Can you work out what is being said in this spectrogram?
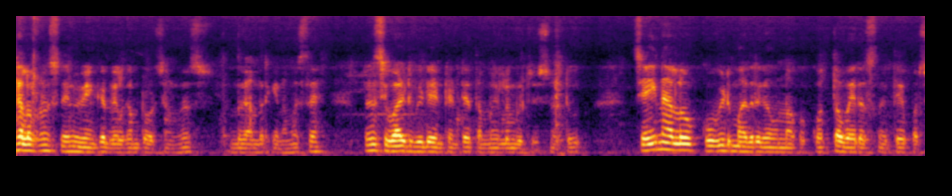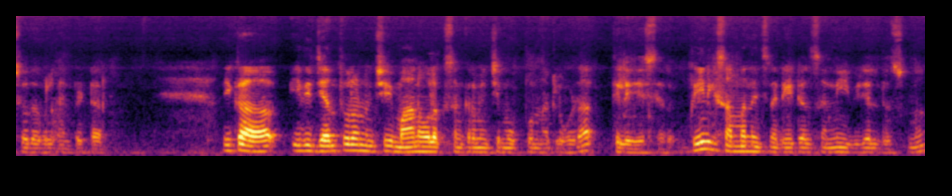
హలో ఫ్రెండ్స్ నేను Venkat. Welcome to our channel friends ముందుగా అందరికీ నమస్తే. ఫ్రెండ్స్ ఇవాళ వీడియో ఏంటంటే తమిళలో మీరు చూసినట్టు చైనాలో కోవిడ్ మాదిరిగా ఉన్న ఒక కొత్త వైరస్ని అయితే పరిశోధకులు కనిపెట్టారు. ఇక ఇది జంతువుల నుంచి మానవులకు సంక్రమించి ముప్పు ఉన్నట్లు కూడా తెలియజేశారు. దీనికి సంబంధించిన డీటెయిల్స్ అన్ని ఈ వీడియోలో తెలుసుకుందాం.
